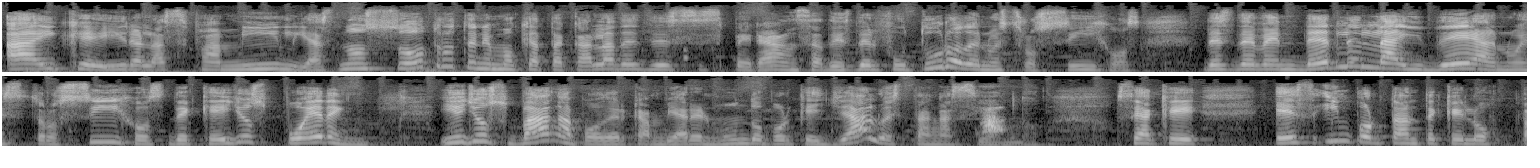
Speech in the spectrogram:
hay que ir a las familias. Nosotros tenemos que atacar la desesperanza desde el futuro de nuestros hijos, desde venderle la idea a nuestros hijos de que ellos pueden y ellos van a poder cambiar el mundo porque ya lo están haciendo. O sea que es importante que los padres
